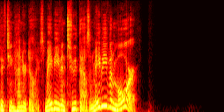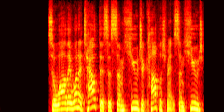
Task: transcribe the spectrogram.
$1,500, maybe even 2,000, maybe even more. So while they want to tout this as some huge accomplishment, some huge,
